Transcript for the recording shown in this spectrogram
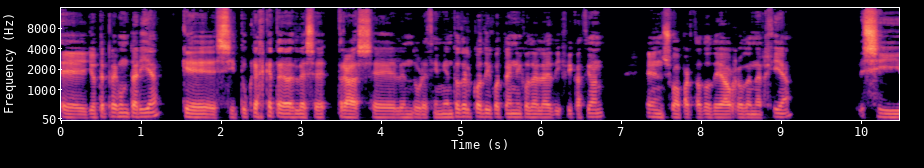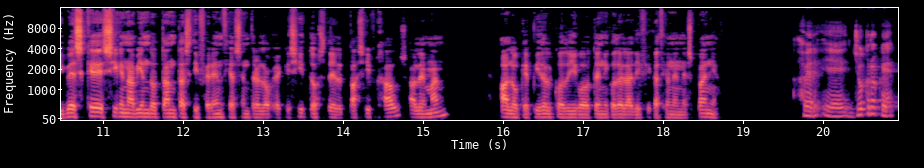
eh, yo te preguntaría que si tú crees que tras, el endurecimiento del código técnico de la edificación en su apartado de ahorro de energía. Si ves que siguen habiendo tantas diferencias entre los requisitos del Passive House alemán a lo que pide el Código Técnico de la Edificación en España. A ver, eh, yo creo que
